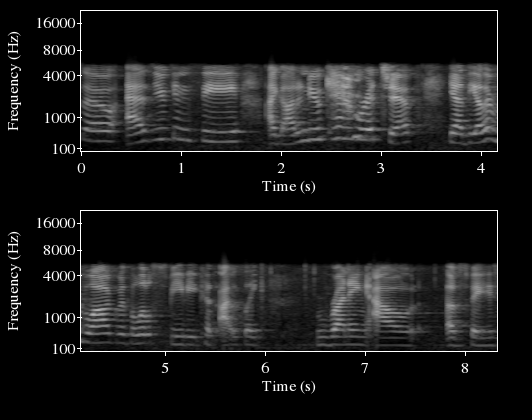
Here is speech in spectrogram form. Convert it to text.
So as you can see, I got a new camera chip. Yeah, the other vlog was a little speedy because I was like running out of space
